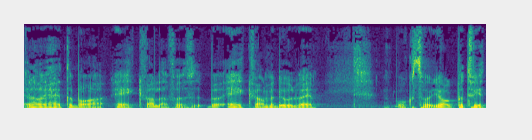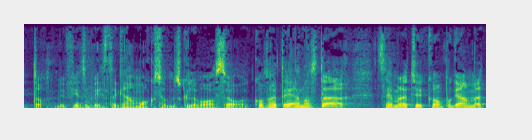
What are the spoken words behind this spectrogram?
eller jag heter bara Ekvall, därför Ekvall med W också jag på Twitter. Vi finns på Instagram också om det skulle vara så. Kontakta oss där. Säg vad ni tycker om programmet.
